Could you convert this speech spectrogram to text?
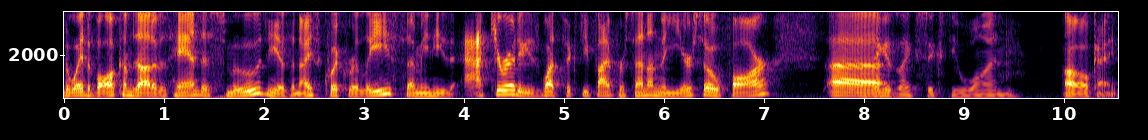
the way the ball comes out of his hand is smooth. He has a nice quick release. I mean, he's accurate. He's what, 65% on the year so far? Uh, I think it's like 61. oh, okay.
